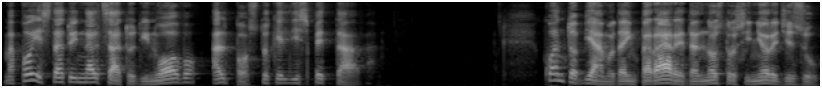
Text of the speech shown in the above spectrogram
ma poi è stato innalzato di nuovo al posto che gli spettava. Quanto abbiamo da imparare dal nostro Signore Gesù,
